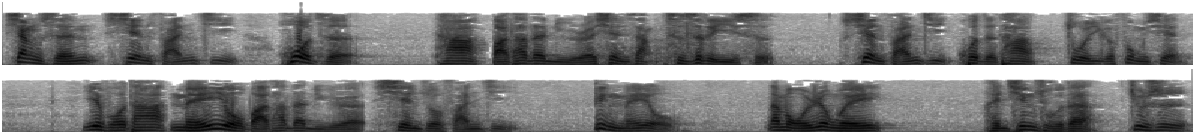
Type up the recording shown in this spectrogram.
向神献燔祭。或者他把他的女儿献上，是这个意思，献燔祭，或者他做一个奉献。耶婆他没有把他的女儿献作燔祭，并没有。那么我认为很清楚的，就是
